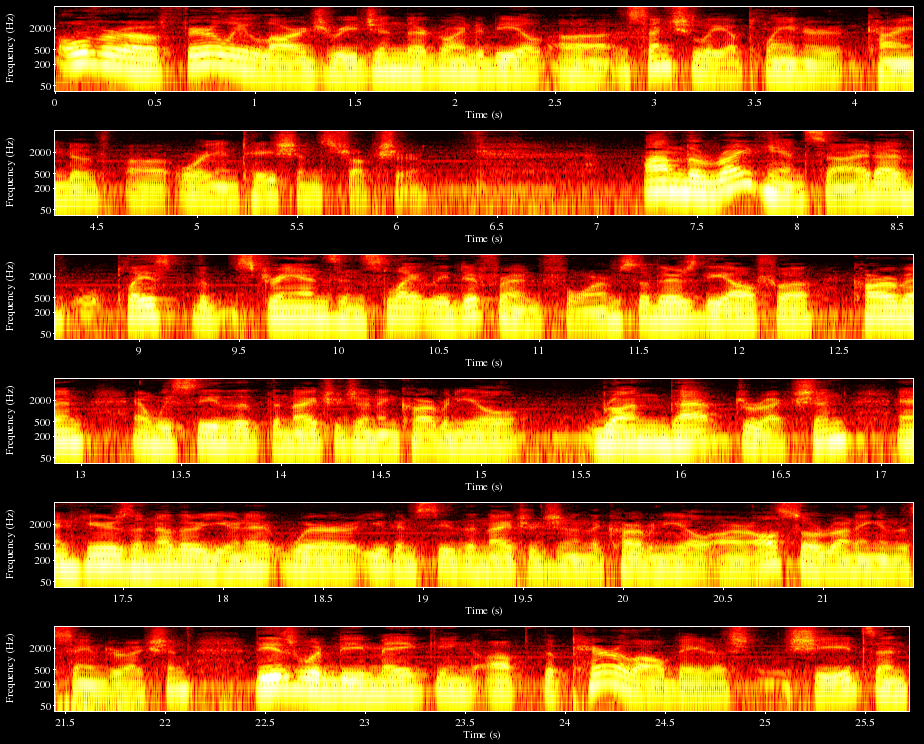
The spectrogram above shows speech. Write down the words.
over a fairly large region they're going to be uh, essentially a planar kind of uh, orientation structure. On the right-hand side, I've placed the strands in slightly different forms. So there's the alpha carbon, and we see that the nitrogen and carbonyl run that direction. And here's another unit where you can see the nitrogen and the carbonyl are also running in the same direction. These would be making up the parallel beta sh sheets, and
